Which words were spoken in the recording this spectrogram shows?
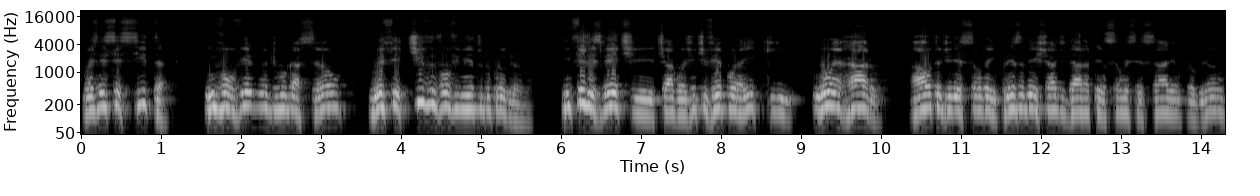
mas necessita envolver na divulgação, no efetivo envolvimento do programa. Infelizmente, Tiago, a gente vê por aí que não é raro a alta direção da empresa deixar de dar a atenção necessária ao programa,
